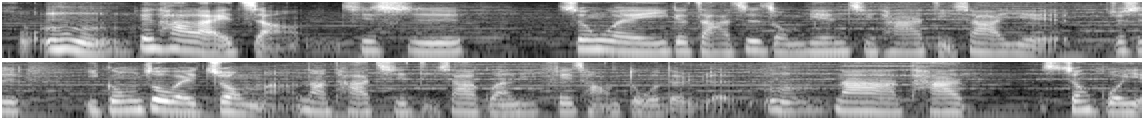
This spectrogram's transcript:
活，嗯，对他来讲，其实身为一个杂志总编辑，他底下也就是以工作为重嘛。那他其实底下管理非常多的人，嗯，那他生活也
